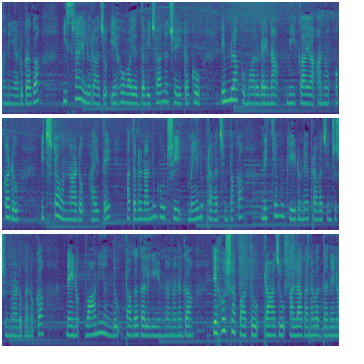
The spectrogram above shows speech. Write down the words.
అని అడుగగా ఇస్రాయేలు రాజు యహోవా యొద్ద విచారణ చేయుటకు ఇమ్లా కుమారుడైన మీకాయ అను ఒకడు ఇష్ట ఉన్నాడు. అయితే అతడు నన్ను గూర్చి మేలు ప్రవచింపక నిత్యము కీడునే ప్రవచించుచున్నాడు గనుక నేను వాణియందు పగగలిగి ఉన్నాననగా యహోషపాతు రాజు అలాగనవద్దనెను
